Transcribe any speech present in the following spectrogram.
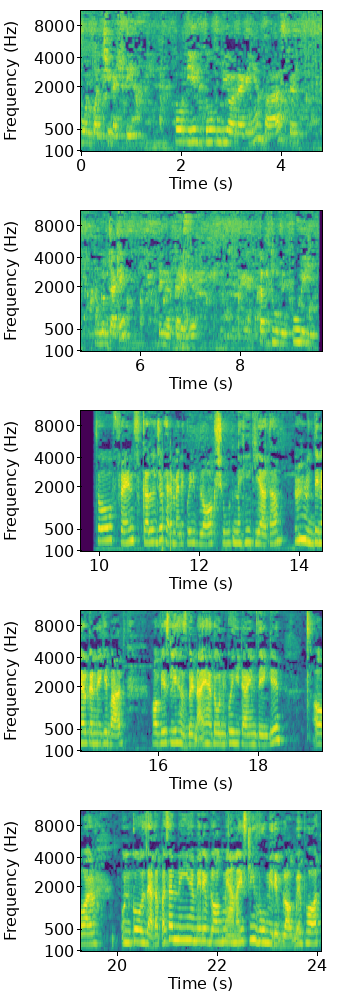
वो उनको अच्छी लगती हैं। तो एक, दो पूरी और रह गई हैं, बस फिर हम लोग जाके डिनर करेंगे। कद्दू विद पूरी। तो फ्रेंड्स कल जो है मैंने कोई ब्लॉग शूट नहीं किया था। डिनर करने के बाद ऑब्वियसली हस्बैंड आए हैं तो उनको ही टाइम देंगे। और उनको ज़्यादा पसंद नहीं है मेरे ब्लॉग में आना, इसलिए वो मेरे ब्लॉग में बहुत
